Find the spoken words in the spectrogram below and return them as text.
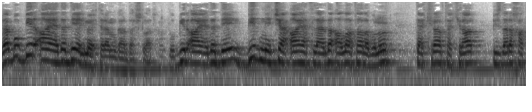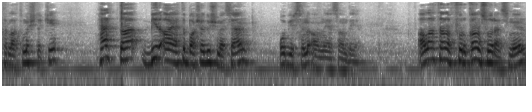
Və bu bir ayədə deyil, möhtərəm qardaşlar. Bu bir ayədə deyil, bir neçə ayətlərdə Allah Taala bunu təkrar-təkrar bizlərə xatırlatmışdır ki, Hətta bir ayəti başa düşməsən, o birisini anlayasan deyə. Allah Teala Furqan surəsinin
